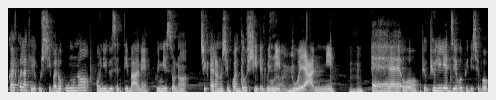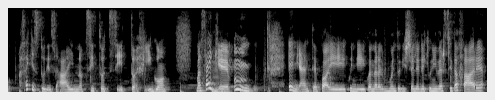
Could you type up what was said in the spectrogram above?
calcola che uscivano uno ogni due settimane, quindi sono erano 50 uscite, quindi due anni. Due anni. Mm-hmm. E, oh, più, più, li leggevo, più dicevo: Ma sai che sto design? Zitto, zitto, è figo. Ma sai mm. che. Mm. E niente, poi quindi quando era il momento di scegliere che università fare,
